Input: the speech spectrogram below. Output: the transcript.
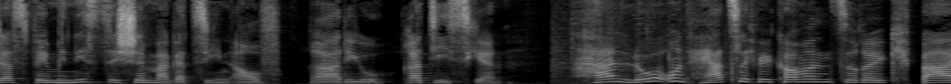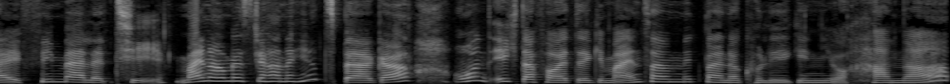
das feministische Magazin auf Radio Radieschen. Hallo und herzlich willkommen zurück bei Femality. Mein Name ist Johanna Hirzberger und ich darf heute gemeinsam mit meiner Kollegin Johanna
